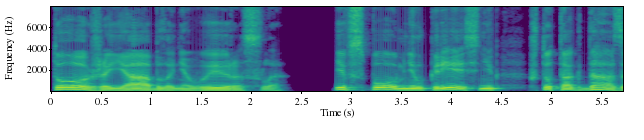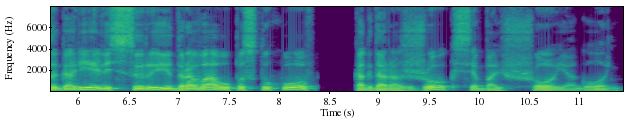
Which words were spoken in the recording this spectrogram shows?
тоже яблоня выросла. И вспомнил крестник, что тогда загорелись сырые дрова у пастухов, когда разжегся большой огонь.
